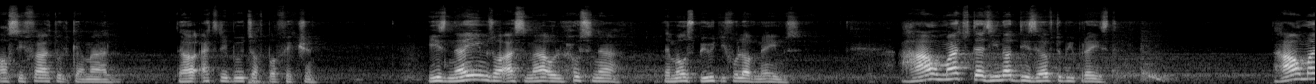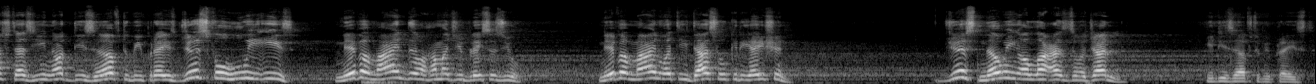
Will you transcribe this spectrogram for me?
are sifatul kamal. They are attributes of perfection. His names are Asma'ul Husna, the most beautiful of names. How much does he not deserve to be praised? How much does he not deserve to be praised just for who he is? Never mind how much he blesses you. Never mind what he does for creation. Just knowing Allah Azza wa Jal, he deserves to be praised.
